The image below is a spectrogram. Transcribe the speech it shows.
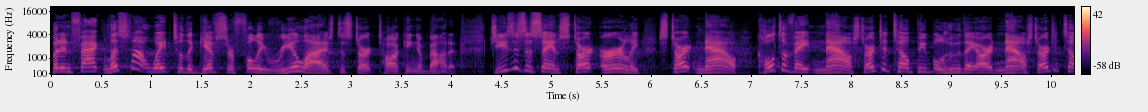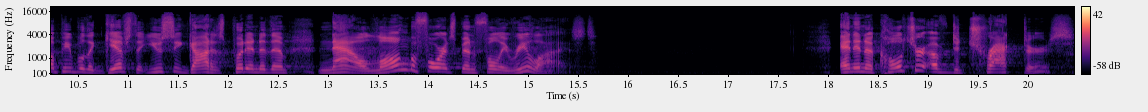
But in fact, let's not wait till the gifts are fully realized to start talking about it. Jesus is saying start early, start now, cultivate now, start to tell people who they are now, start to tell people the gifts that you see God has put into them now, long before it's been fully realized. And in a culture of detractors,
